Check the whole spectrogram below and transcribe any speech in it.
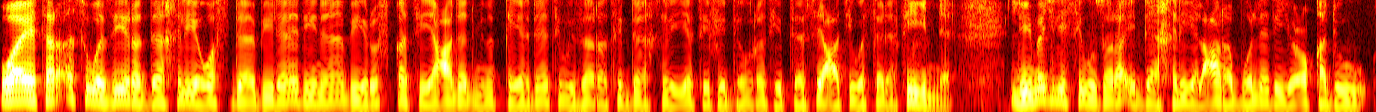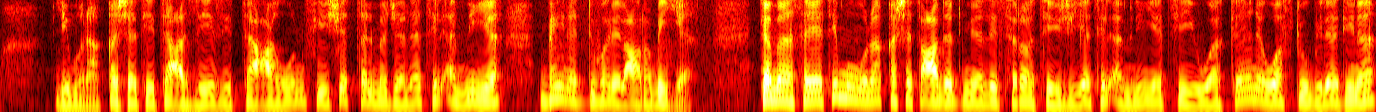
ويترأس وزير الداخلية وفد بلادنا برفقة عدد من قيادات وزارة الداخلية في الدورة التاسعة والثلاثين لمجلس وزراء الداخلية العرب والذي يعقد لمناقشة تعزيز التعاون في شتى المجالات الأمنية بين الدول العربية. كما سيتم مناقشة عدد من الاستراتيجيات الأمنية وكان وفد بلادنا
